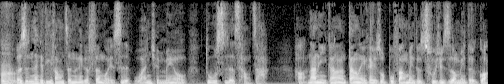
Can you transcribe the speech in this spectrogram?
嗯，而是那个地方真的那个氛围是完全没有都市的嘈杂。好，那你刚刚当然也可以说不方便，就出去之后没得逛，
